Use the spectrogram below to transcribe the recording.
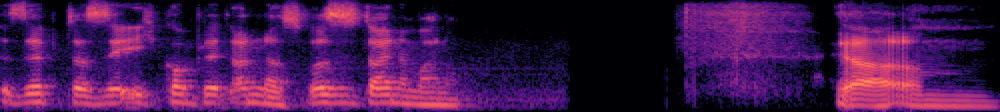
Sepp, das sehe ich komplett anders. Was ist deine Meinung? Ja, ähm,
